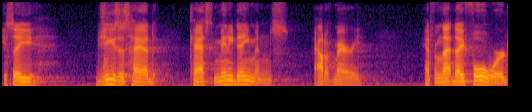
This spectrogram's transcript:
You see, Jesus had cast many demons out of Mary. And from that day forward,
